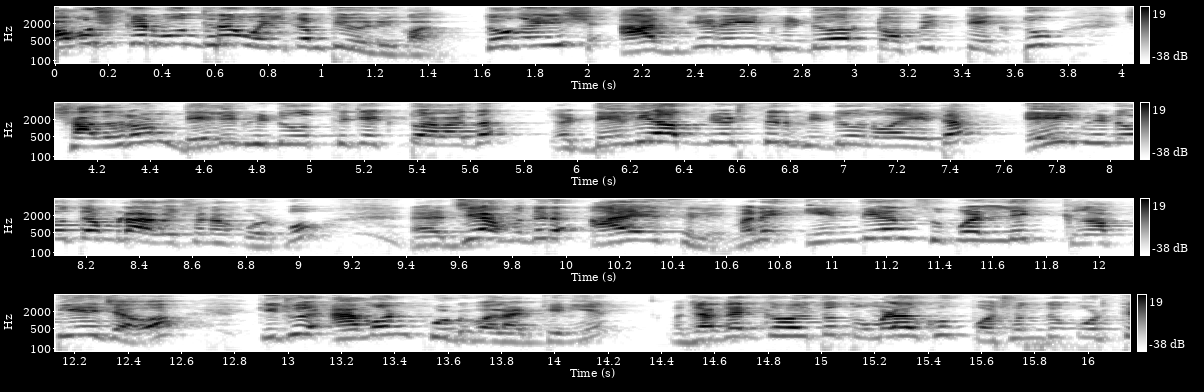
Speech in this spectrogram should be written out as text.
নমস্কার বন্ধুরা ওয়েলকাম টু ইউনিকন তো গাইস আজকের এই ভিডিওর টপিকটি একটু সাধারণ ডেলি ভিডিও থেকে একটু আলাদা। ডেলি আপডেটস এর ভিডিও নয় এটা। এই ভিডিওতে আমরা আলোচনা করব যে আমাদের আইএসএল মানে ইন্ডিয়ান সুপার লিগ কাঁপিয়ে যাওয়া কিছু এমন ফুটবলারকে নিয়ে। যাদেরকে হয়তো তোমরাও খুব পছন্দ করতে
